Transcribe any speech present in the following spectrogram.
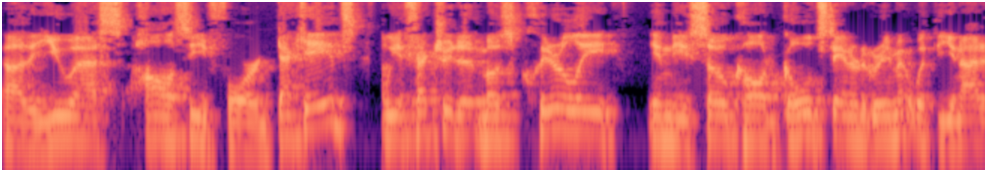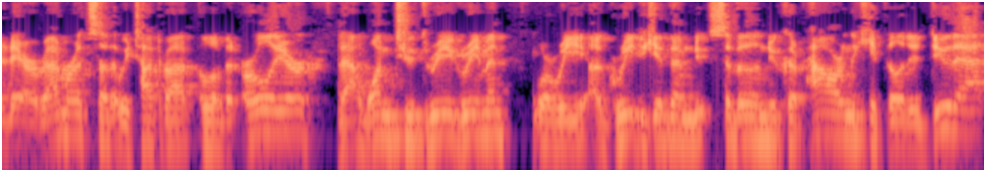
uh, the U.S. policy for decades. We effectuated it most clearly in the so-called gold standard agreement with the United Arab Emirates that we talked about a little bit earlier, that one, two, three agreement where we agreed to give them civilian nuclear power and the capability to do that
